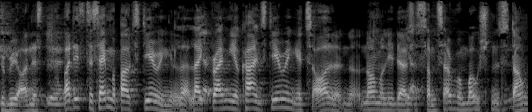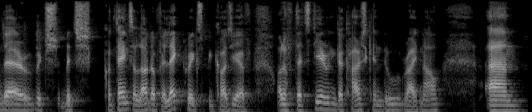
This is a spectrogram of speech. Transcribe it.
to be honest. Yeah. But it's the same about steering. Like driving your car and steering, it's all normally there's some servo motions mm-hmm. down there, which which contains a lot of electrics because you have all of that steering the cars can do right now. Um,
